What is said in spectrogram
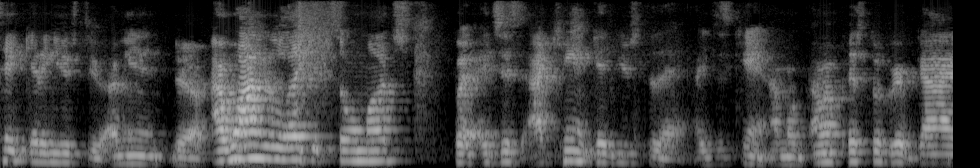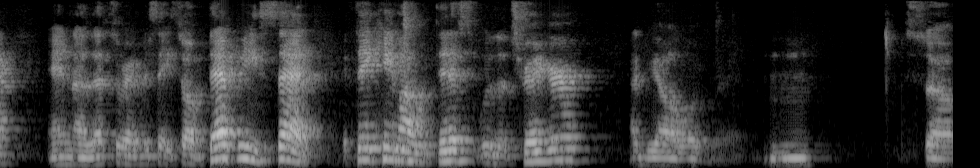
take getting used to. I mean, yeah, I wanted to like it so much, but it's just I can't get used to that. I just can't. I'm a, I'm a pistol grip guy, and uh, that's what I'm gonna say. So that being said, if they came out with this with a trigger, I'd be all over it. hmm So,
